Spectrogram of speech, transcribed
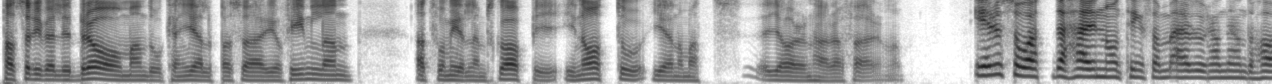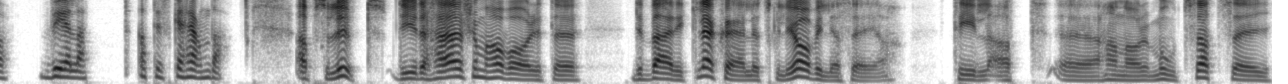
passar det väldigt bra om man då kan hjälpa Sverige och Finland att få medlemskap i, i NATO genom att göra den här affären. Är det så att det här är någonting som Erdogan ändå har velat att det ska hända? Absolut. Det är det här som har varit det, det verkliga skälet, skulle jag vilja säga, till att eh, han har motsatt sig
